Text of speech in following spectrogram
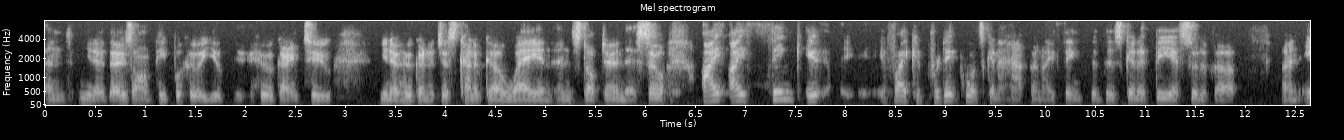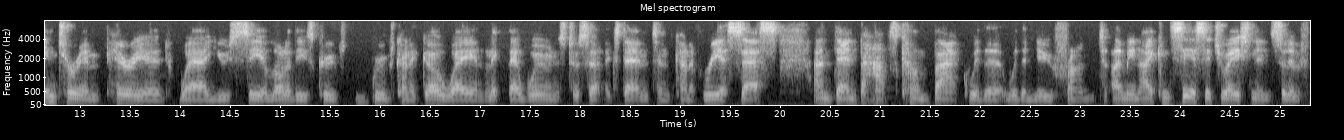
And you know those aren't people who are you who are going to you know, who are going to just kind of go away and, and stop doing this. So I, I think it, if I could predict what's going to happen, I think that there's going to be a sort of a, an interim period where you see a lot of these groups groups kind of go away and lick their wounds to a certain extent and kind of reassess and then perhaps come back with a with a new front. I mean, I can see a situation in sort of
